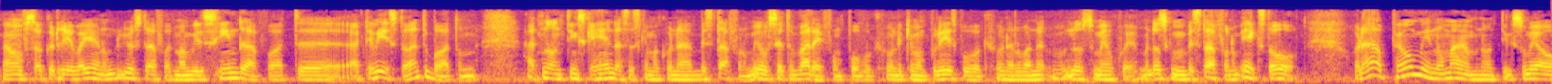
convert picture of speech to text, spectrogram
Men man försöker driva igenom just därför att man vill hindra för att eh, aktivister, inte bara att de att någonting ska hända så ska man kunna bestraffa dem oavsett vad det är för en provokation. Det kan vara polisprovokation eller vad nu som än sker. Men då ska man bestraffa dem extra hårt. Och det här påminner mig om någonting som jag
